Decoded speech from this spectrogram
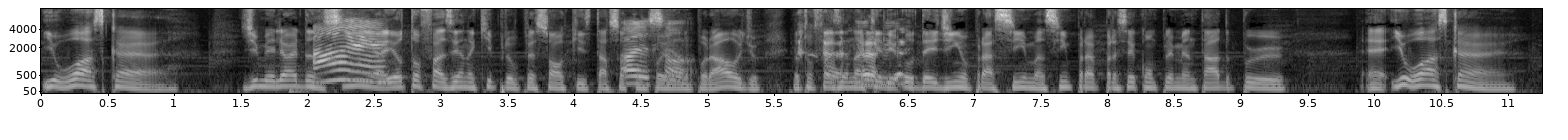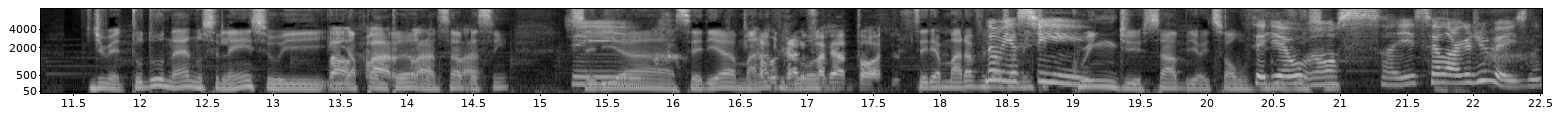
E o Oscar de melhor dancinha, Ah, é. eu tô fazendo aqui pro pessoal que está só Olha acompanhando só. por áudio, eu tô fazendo aquele o dedinho pra cima assim pra pra ser complementado por é, e o Oscar de tudo, né, no silêncio e, Não, e claro, apontando, claro, sabe claro. assim. Sim. Seria, seria Lugares maravilhoso. aleatórios. Seria maravilhosamente assim, cringe, sabe? Isso ao Seria. vivo, o assim. Nossa, aí você larga de vez, né?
